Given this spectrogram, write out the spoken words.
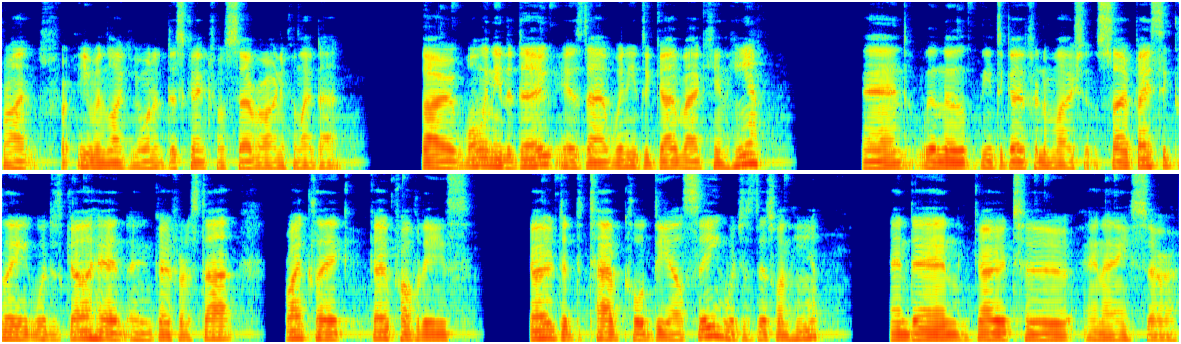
right? For even like if you want to disconnect from server or anything like that. So what we need to do is that we need to go back in here and we'll need to go through the motions. So basically we'll just go ahead and go for the start right click, go properties, go to the tab called DLC, which is this one here, and then go to NA server.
